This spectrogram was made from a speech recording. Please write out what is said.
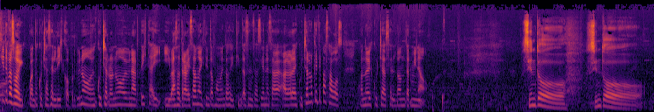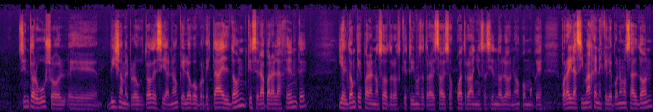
¿Qué te pasó hoy cuando escuchas el disco? Porque uno escucha lo nuevo de un artista y, vas atravesando distintos momentos, distintas sensaciones a, a, la hora de escucharlo. ¿Qué te pasa a vos cuando escuchas el don terminado? Siento, siento, siento orgullo. Eh, el productor, decía, ¿no? Que loco, porque está el don que será para la gente y el don que es para nosotros, que estuvimos atravesados esos cuatro años haciéndolo, ¿no? Como que por ahí las imágenes que le ponemos al don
